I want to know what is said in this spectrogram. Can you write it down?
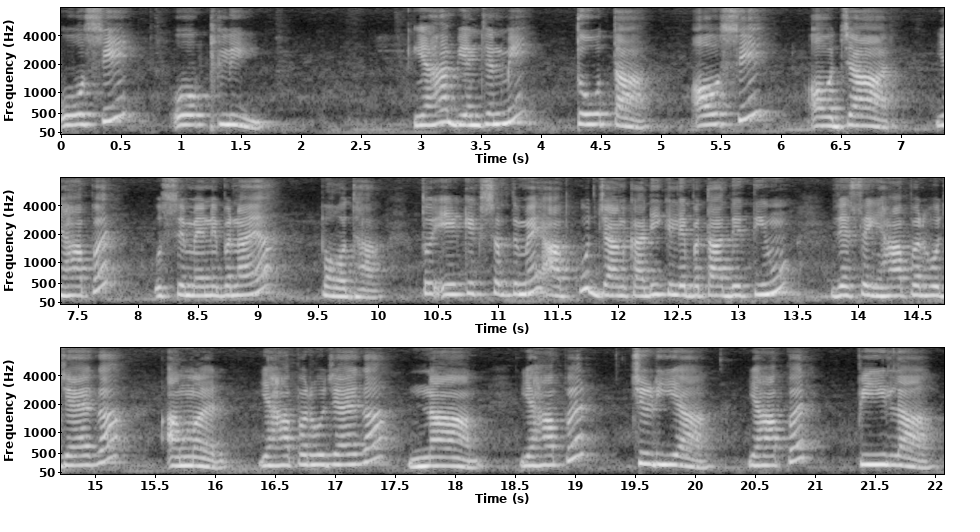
ओ से ओखली। यहाँ व्यंजन में तोता, औ से औज़ार। यहाँ पर उससे मैंने बनाया पौधा। तो एक एक शब्द मैं आपको जानकारी के लिए बता देती हूँ। जैसे यहाँ पर हो जाएगा अमर, यहाँ पर हो जाएगा नाम, यहाँ पर चिड़िया, यहाँ पर पीला,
